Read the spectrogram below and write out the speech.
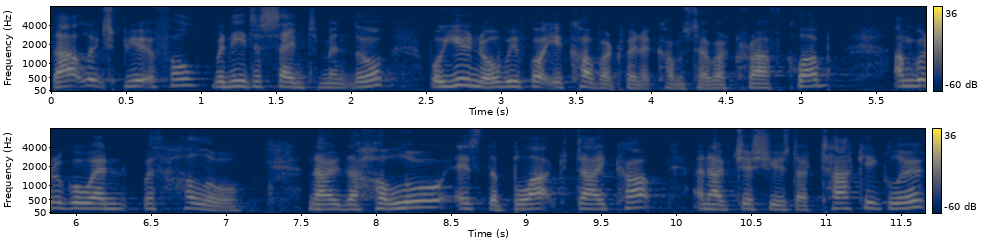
That looks beautiful. We need a sentiment though. Well, you know we've got you covered when it comes to our craft club. I'm going to go in with hello. Now the hello is the black die cut and I've just used our tacky glue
